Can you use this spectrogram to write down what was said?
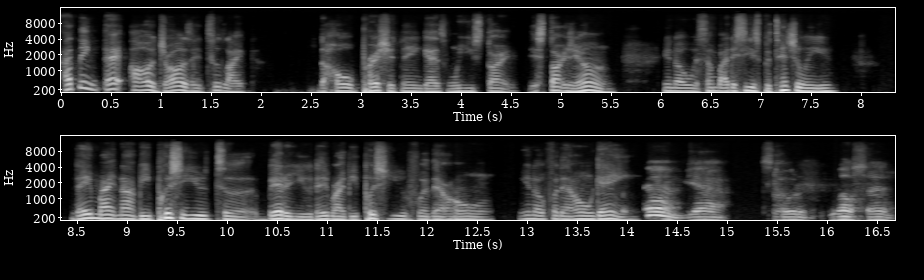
I think that all draws into like the whole pressure thing Guys, when you start, it starts young. You know, when somebody sees potential in you, they might not be pushing you to better you. They might be pushing you for their own you know, for their own gain. Um, yeah, so, totally. Well said.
